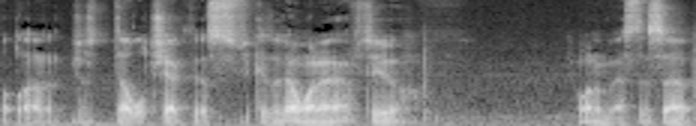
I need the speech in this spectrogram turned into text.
Hold on, just double check this because I don't want to have to. Want to mess this up.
